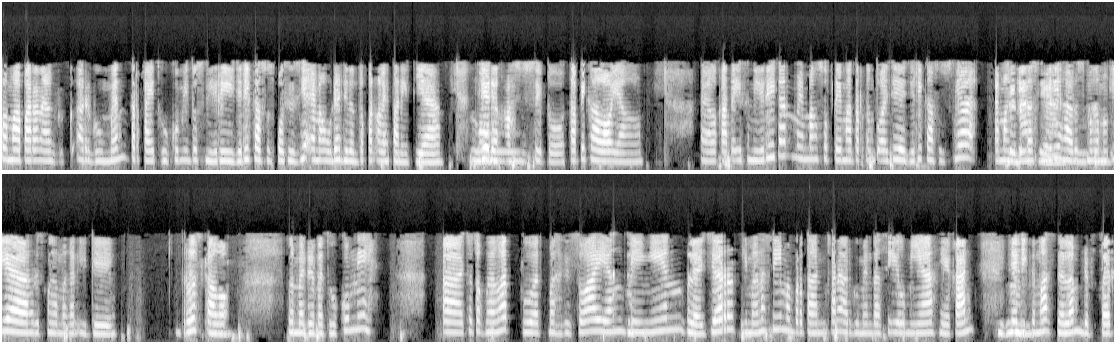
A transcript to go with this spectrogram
pemaparan argumen terkait hukum itu sendiri. Jadi kasus posisinya emang udah ditentukan oleh panitia. Jadi ada oh. kasus itu. Tapi kalau yang LKTI sendiri kan memang subtema tertentu aja ya. Jadi kasusnya emang Bebas kita ya? sendiri harus hmm. mengembangkan iya, harus mengembangkan ide. Terus kalau hmm. lembaga debat hukum nih uh, cocok banget buat mahasiswa yang ingin belajar gimana sih mempertahankan argumentasi ilmiah ya kan mm-hmm. yang dikemas dalam debat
